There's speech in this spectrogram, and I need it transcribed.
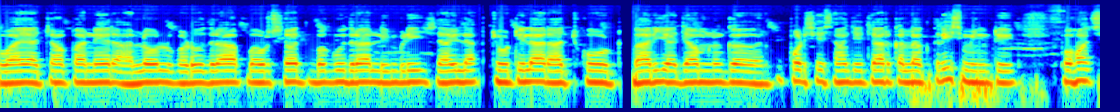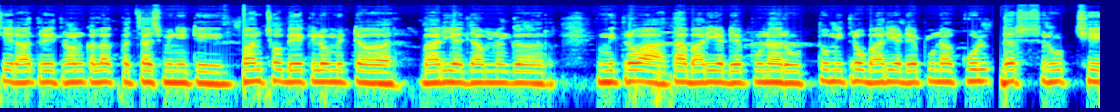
વાયા ચાંપાનેર, હાલોલ, વડોદરા, બોરસદ, બગુદરા, લીંબડી, સાયલા, ચોટીલા, રાજકોટ, બારિયા જામનગર. ઉપડશે સાંજે ચાર કલાક ત્રીસ મિનિટે. પહોંચશે રાત્રે ત્રણ કલાક પચાસ મિનિટે. પાંચસો બે કિલોમીટર બારિયા જામનગર. મિત્રો, આ હતા બારિયા ડેપોના રૂટ તો મિત્રો, બારિયા ડેપોના કુલ દસ રૂટ છે.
